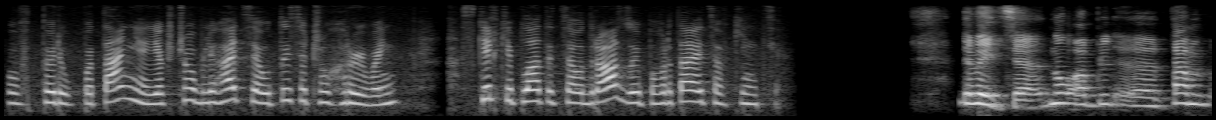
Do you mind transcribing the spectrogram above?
повторю питання. Якщо облігація у тисячу гривень, скільки платиться одразу і повертається в кінці? Дивіться, ну е, там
